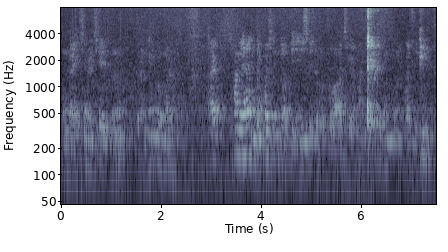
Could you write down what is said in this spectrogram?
뭔가 액션을 취해주는 그런 행동을 할- 하면은 이제 훨씬 더 비즈니스적으로 부가가치가 많이 생성을 할 수 있습니다.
